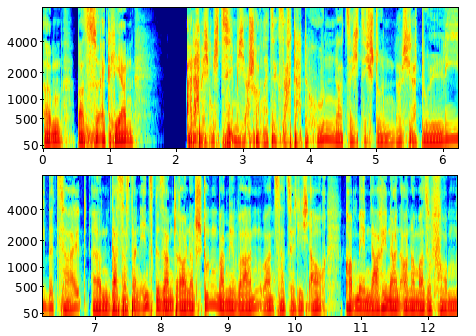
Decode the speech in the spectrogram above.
ähm, was zu erklären. Aber da habe ich mich ziemlich erschrocken, als er gesagt hat, 160 Stunden. Da habe ich gedacht, du liebe Zeit. Ähm, dass das dann insgesamt 300 Stunden bei mir waren, waren es tatsächlich auch, kommt mir im Nachhinein auch nochmal so vom,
